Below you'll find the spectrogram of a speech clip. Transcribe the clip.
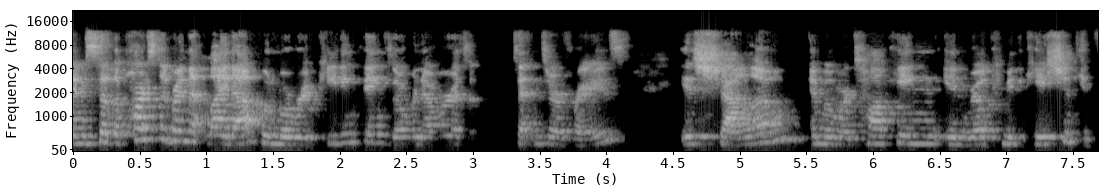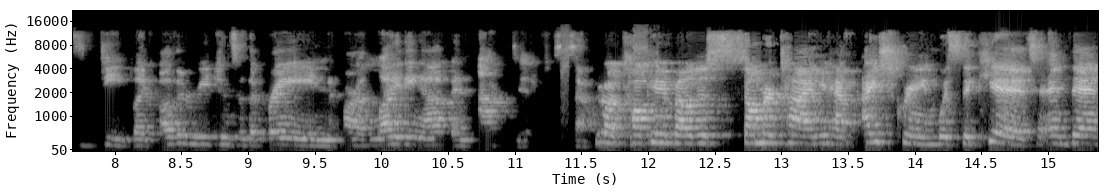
And so the parts of the brain that light up when we're repeating things over and over as a sentence or a phrase, is shallow, and when we're talking in real communication, it's deep. Like other regions of the brain are lighting up and active. So You're talking about this summertime, you have ice cream with the kids, and then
